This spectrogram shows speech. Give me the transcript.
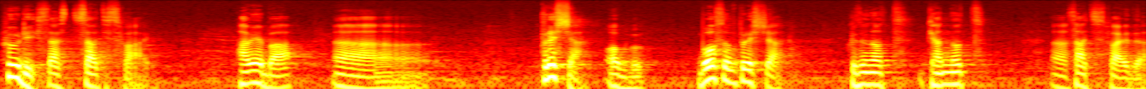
fully satisfied. However, uh, pressure of both of pressure could not cannot uh, satisfy the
